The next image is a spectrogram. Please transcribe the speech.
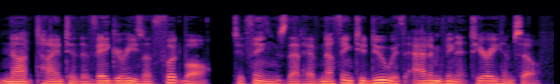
Not tied to the vagaries of football, to things that have nothing to do with Adam Vinatieri himself.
